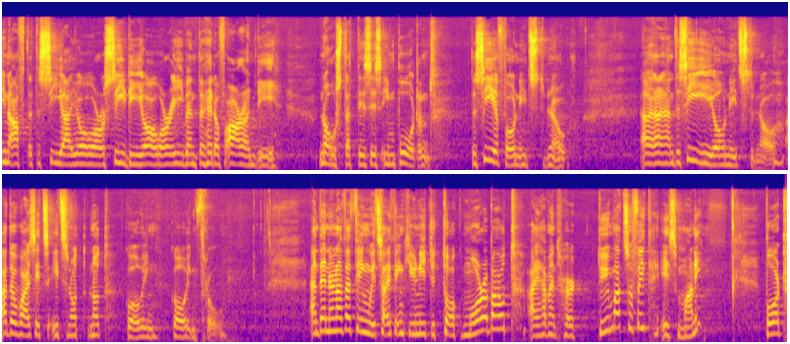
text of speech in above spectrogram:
enough that the CIO or CDO or even the head of R&D knows that this is important. The CFO needs to know, and the CEO needs to know. Otherwise, it's, it's not, not going, going through. And then another thing which I think you need to talk more about, I haven't heard too much of it, is money. Board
